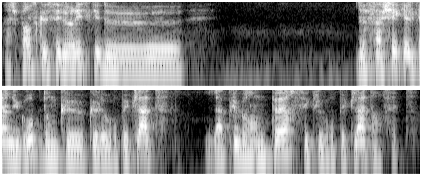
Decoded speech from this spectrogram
Ben, je pense que c'est le risque de de fâcher quelqu'un du groupe, donc euh, que, le groupe éclate. La plus grande peur, c'est que le groupe éclate en fait.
